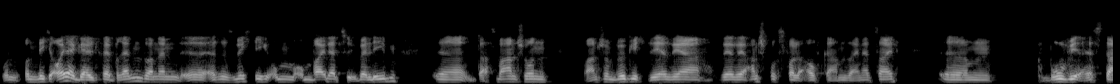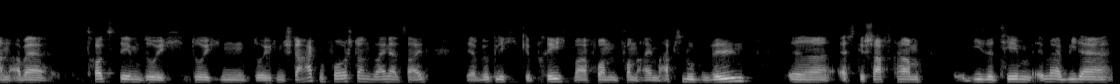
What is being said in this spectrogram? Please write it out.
und, und nicht euer Geld verbrennen, sondern äh, es ist wichtig, um, um weiter zu überleben. Äh, das waren schon, waren schon wirklich sehr, sehr, sehr, sehr anspruchsvolle Aufgaben seinerzeit, ähm, wo wir es dann aber trotzdem durch, durch, ein, durch einen starken Vorstand seinerzeit, der wirklich geprägt war von, von einem absoluten Willen, äh, es geschafft haben, diese Themen immer wieder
